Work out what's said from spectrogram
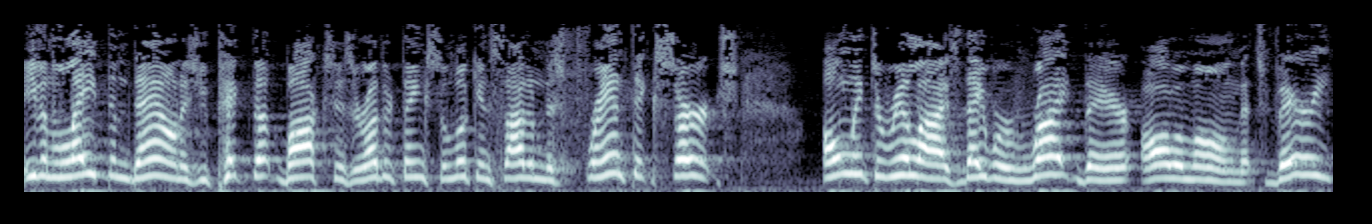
Even laid them down as you picked up boxes or other things to look inside them, this frantic search, only to realize they were right there all along. That's very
